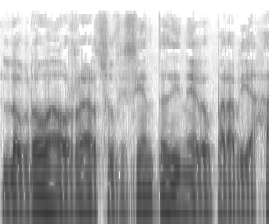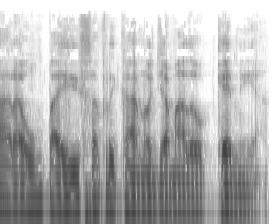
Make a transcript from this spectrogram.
logró ahorrar suficiente dinero para viajar a un país africano llamado Kenia.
